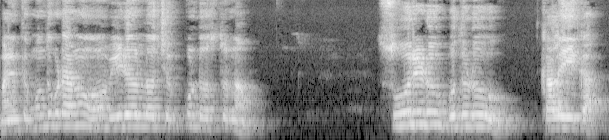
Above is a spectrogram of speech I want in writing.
మనం ఇంతకు ముందు కూడాను వీడియోల్లో చెప్పుకుంటూ వస్తున్నాం. సూర్యుడు బుధుడు కలయిక.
